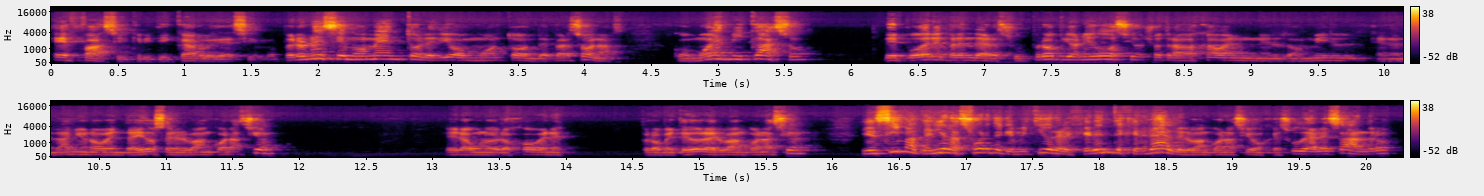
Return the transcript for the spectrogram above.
Es fácil criticarlo y decirlo, pero en ese momento le dio a un montón de personas, como es mi caso, de poder emprender su propio negocio. Yo trabajaba en el 2000, en el año 92 en el Banco Nación. Era uno de los jóvenes prometedora del Banco Nación. Y encima tenía la suerte que mi tío era el gerente general del Banco Nación, Jesús de Alessandro,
